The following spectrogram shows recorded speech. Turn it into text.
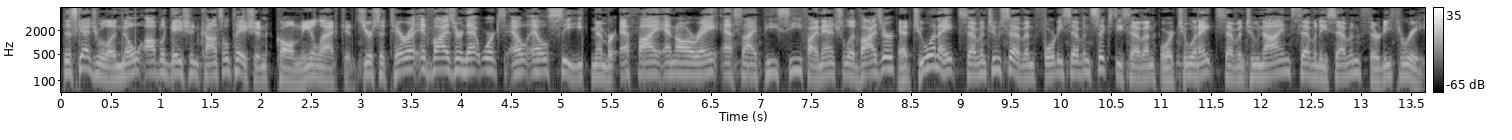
To schedule a no obligation consultation, call Neill Atkins, your Cetera Advisor Networks LLC, member FINRA SIPC financial advisor at 218 727 4767 or 218 729 7733.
